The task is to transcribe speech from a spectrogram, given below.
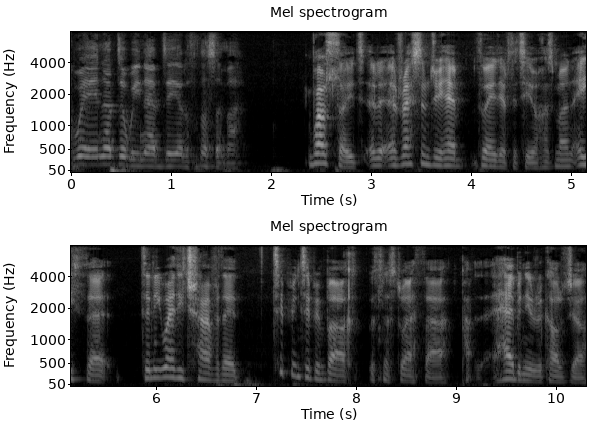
gwen ar dywyneb di yr wythnos yma? Wel, Llwyd, y, y reswm dwi heb ddweud wrth ti, achos mae'n eitha... Dyn ni wedi trafod e tipyn tipyn bach wythnos diwetha, heb i ni recordio,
